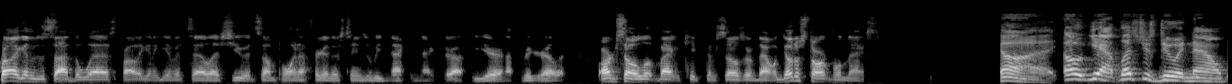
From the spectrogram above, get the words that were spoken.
probably going to decide the West. Probably going to give it to LSU at some point. I figure those teams will be neck and neck throughout the year, and I figure Arkansas will look back and kick themselves over that one. Go to Starkville next. Uh oh yeah, let's just do it now.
